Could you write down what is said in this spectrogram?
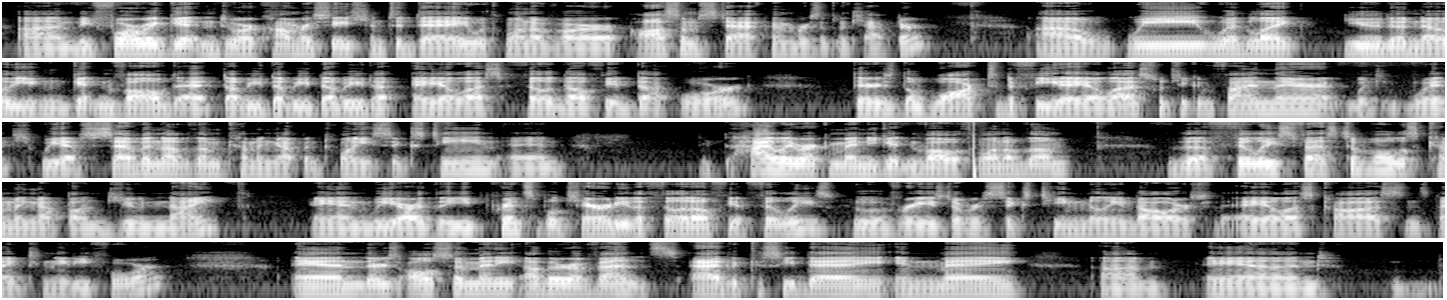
Um, before we get into our conversation today with one of our awesome staff members at the chapter, uh, we would like you to know you can get involved at www.alsphiladelphia.org. There's the Walk to Defeat ALS, which you can find there, which, which we have seven of them coming up in 2016, and highly recommend you get involved with one of them. The Phillies Festival is coming up on June 9th and we are the principal charity, the Philadelphia Phillies, who have raised over $16 million for the ALS cause since 1984. And there's also many other events, Advocacy Day in May, um, and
